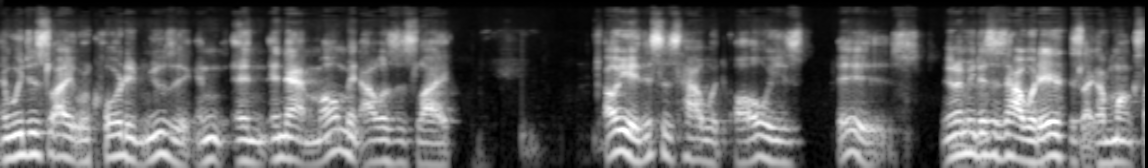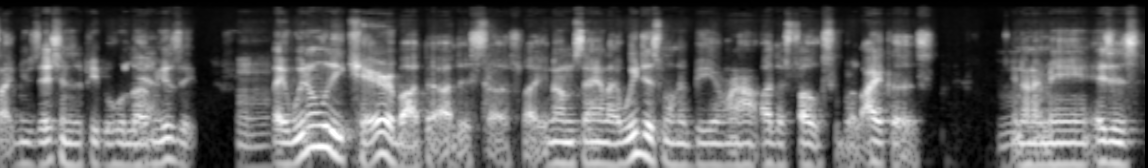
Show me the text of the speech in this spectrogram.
and we just like recorded music, and and in that moment, I was just like, oh yeah, this is how it always is. You know what I mean? This is how it is, like amongst like musicians and people who love Yeah. music. Mhm. Like we don't really care about the other stuff. Like you know what I'm saying? Like we just want to be around other folks who are like us. You know what I mean? It's just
